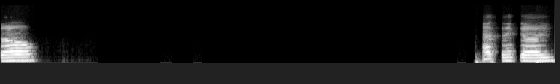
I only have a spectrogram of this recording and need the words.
So I think I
